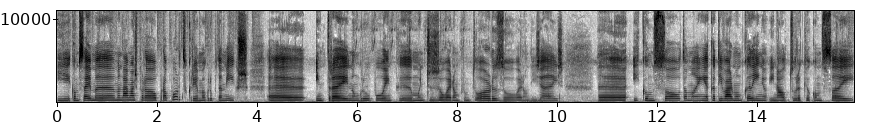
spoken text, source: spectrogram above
e comecei-me a mandar mais para o, para o Porto, criei o meu grupo de amigos, uh, entrei num grupo em que muitos ou eram promotores ou eram DJs uh, eh, e começou também a cativar-me um bocadinho. E na altura que eu comecei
